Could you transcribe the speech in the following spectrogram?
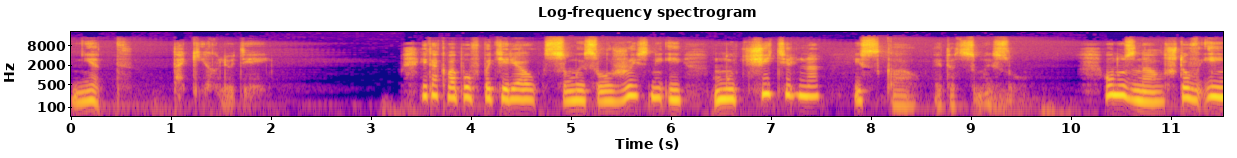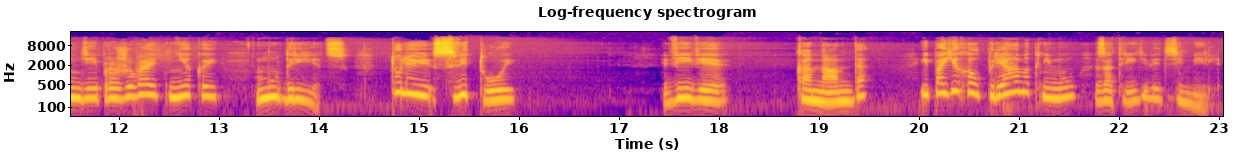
нет таких людей. Итак, Попов потерял смысл жизни и мучительно искал этот смысл. Он узнал, что в Индии проживает некий мудрец, то ли святой, Виве Кананда и поехал прямо к нему за три девять земель.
